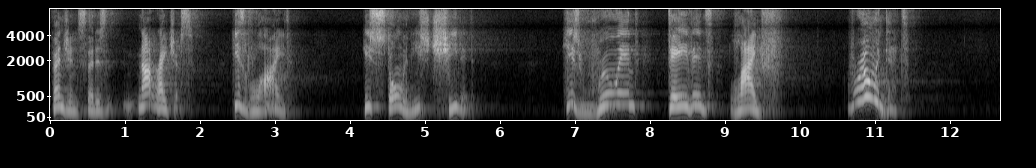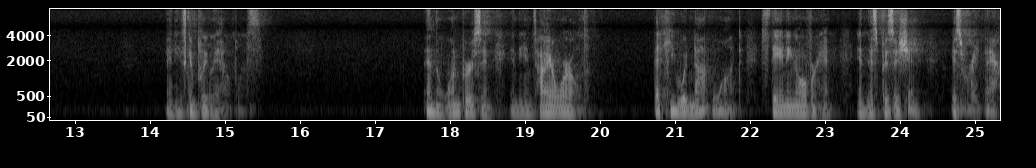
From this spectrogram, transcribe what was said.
vengeance that is not righteous. He's lied. He's stolen. He's cheated. He's ruined David's life. Ruined it. And he's completely helpless. And the one person in the entire world that he would not want standing over him in this position is right there.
